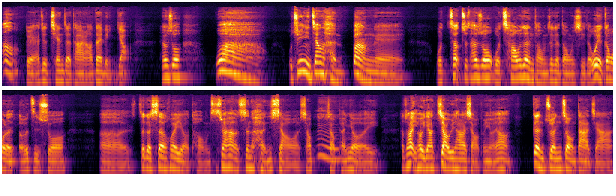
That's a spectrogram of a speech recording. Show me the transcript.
嗯，对，他就牵着他，然后带领药，他就说哇，我觉得你这样很棒哎。我超就他说我超认同这个东西的，我也跟我的儿子说，呃，这个社会有同志，虽然他真的很小哦，小小嗯朋友而已。他说他以后一定要教育他的小朋友，要更尊重大家，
